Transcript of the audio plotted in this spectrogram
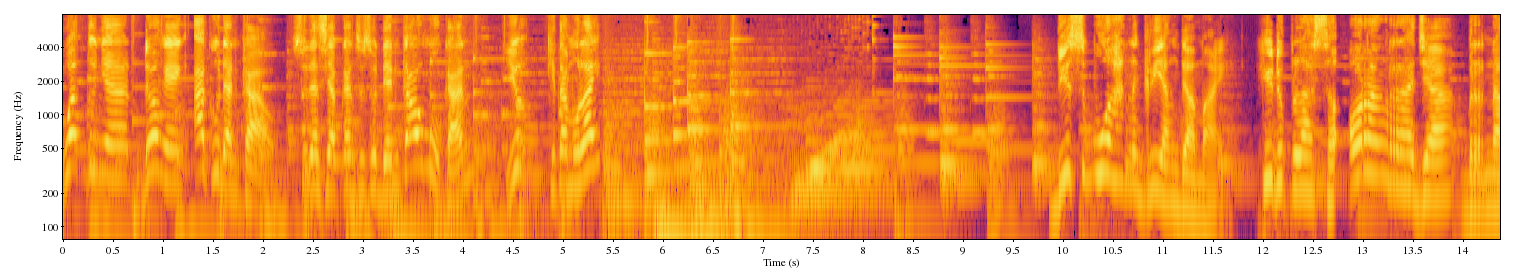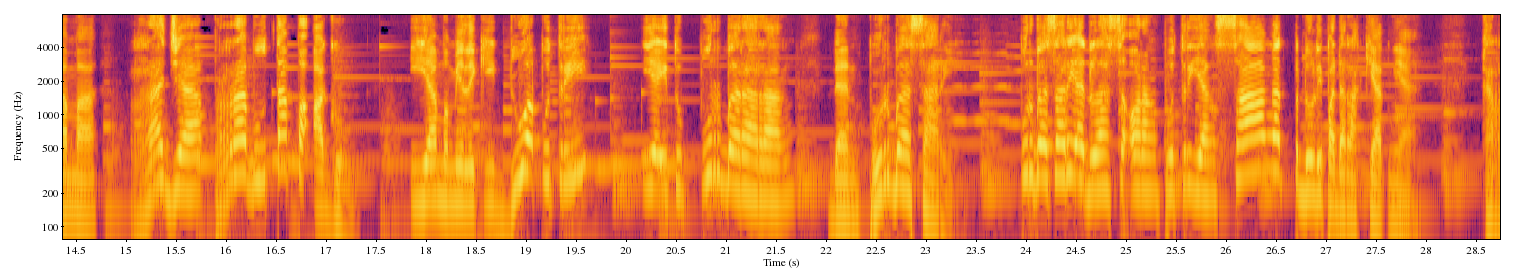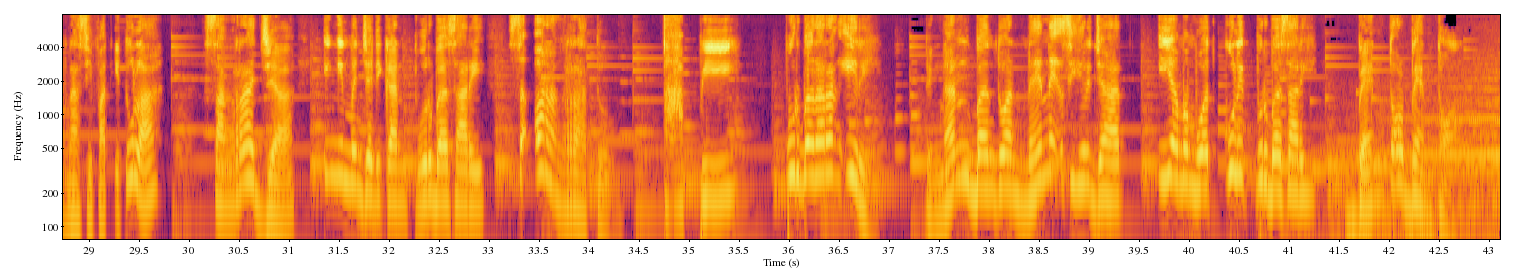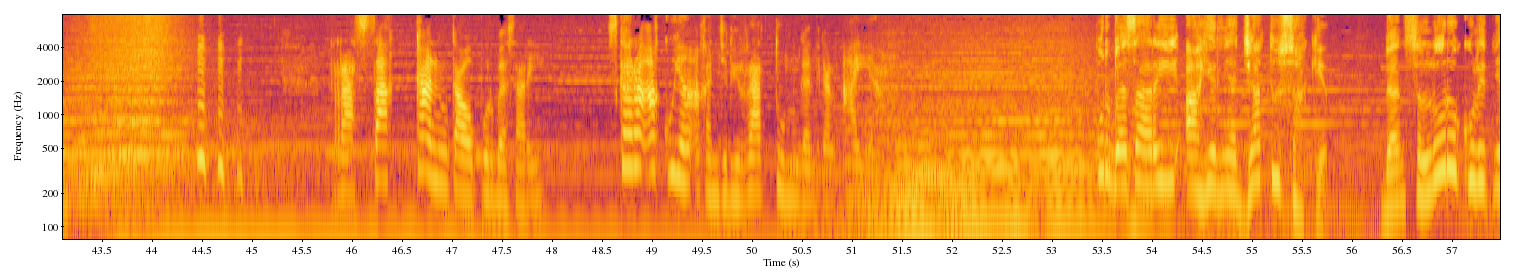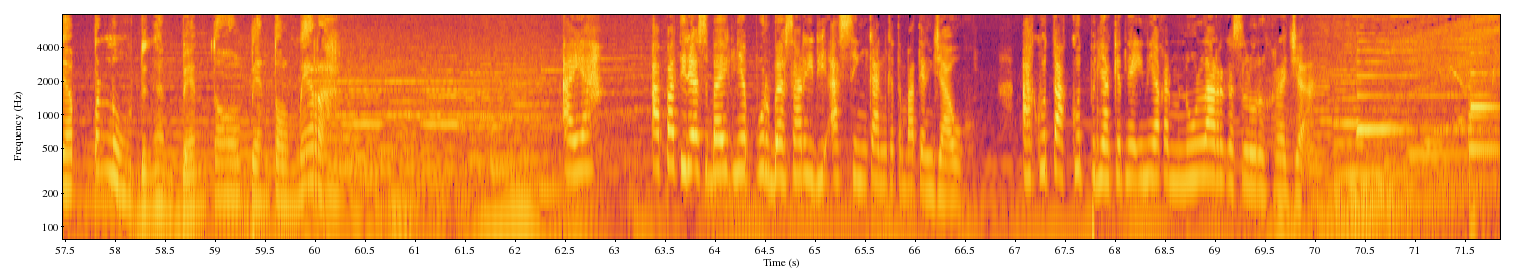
Waktunya dongeng aku dan kau. Sudah siapkan susu dan kaumu kan? Yuk, kita mulai. Di sebuah negeri yang damai, hiduplah seorang raja bernama Raja Prabu Tapa Agung. Ia memiliki dua putri, yaitu Purbararang dan Purbasari. Purbasari adalah seorang putri yang sangat peduli pada rakyatnya. Karena sifat itulah, sang raja ingin menjadikan Purbasari seorang ratu. Tapi Purbararang iri. Dengan bantuan nenek sihir jahat, ia membuat kulit Purbasari bentol-bentol. Rasakan kau Purbasari. Sekarang aku yang akan jadi ratu menggantikan ayah. Purbasari akhirnya jatuh sakit dan seluruh kulitnya penuh dengan bentol-bentol merah. Ayah, apa tidak sebaiknya Purbasari diasingkan ke tempat yang jauh? Aku takut penyakitnya ini akan menular ke seluruh kerajaan.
